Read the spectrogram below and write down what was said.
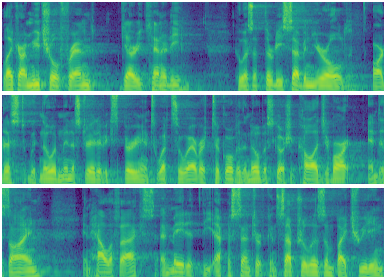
Like our mutual friend, Garry Kennedy, who as a 37 year old artist with no administrative experience whatsoever took over the Nova Scotia College of Art and Design in Halifax and made it the epicenter of conceptualism by treating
